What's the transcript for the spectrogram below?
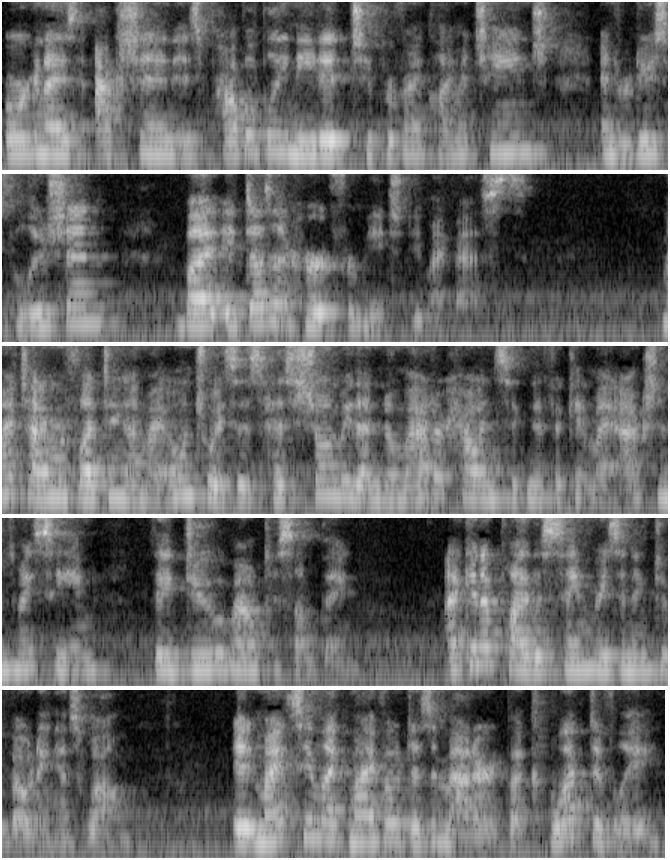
organized action is probably needed to prevent climate change and reduce pollution, but it doesn't hurt for me to do my best. My time reflecting on my own choices has shown me that no matter how insignificant my actions may seem, they do amount to something. I can apply the same reasoning to voting as well. It might seem like my vote doesn't matter, but collectively,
